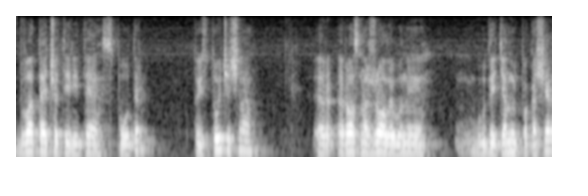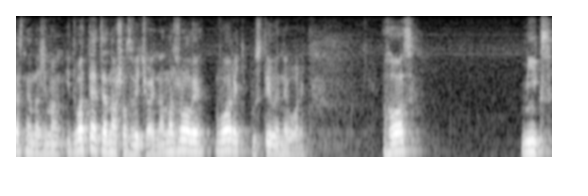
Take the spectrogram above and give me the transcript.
2Т4Т спотер. Тобто точечна. Раз нажали, вони буде тягнути, поки ще раз не нажмемо. І 2Т це наша звичайна. Нажали, варить, пустили, не варить. Газ. Мікс.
